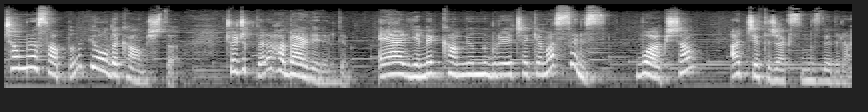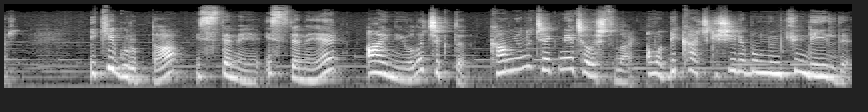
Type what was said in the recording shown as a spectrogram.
çamura saplanıp yolda kalmıştı. Çocuklara haber verildi. Eğer yemek kamyonunu buraya çekemezseniz bu akşam aç yatacaksınız dediler. İki grup da istemeye istemeye aynı yola çıktı. Kamyonu çekmeye çalıştılar ama birkaç kişiyle bu mümkün değildi.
